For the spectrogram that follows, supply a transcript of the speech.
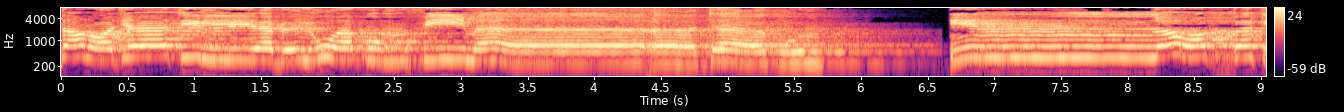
درجات ليبلوكم فيما آتاكم. إن ربك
